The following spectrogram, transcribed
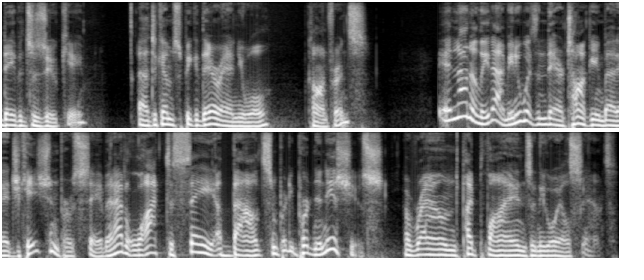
David Suzuki uh, to come speak at their annual conference? And not only that, I mean, he wasn't there talking about education per se, but had a lot to say about some pretty pertinent issues around pipelines and the oil sands.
